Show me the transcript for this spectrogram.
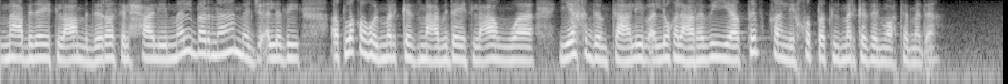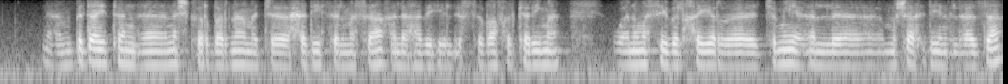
مع بداية العام الدراسي الحالي ما البرنامج الذي أطلقه المركز مع بداية العام ويخدم تعليم اللغة العربية طبقا لخطة المركز المعتمدة؟ نعم بداية نشكر برنامج حديث المساء على هذه الاستضافة الكريمة ونمسي بالخير جميع المشاهدين الأعزاء.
